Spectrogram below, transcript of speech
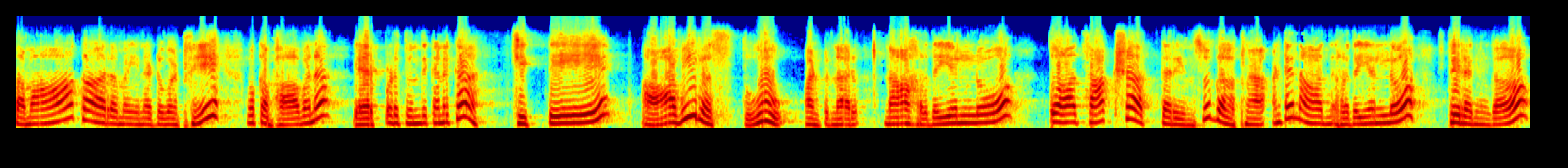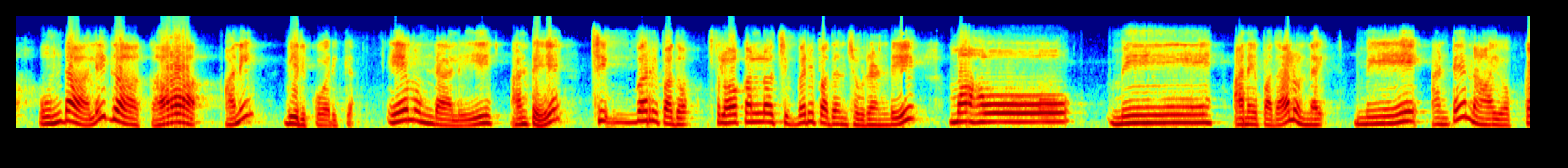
సమాకారమైనటువంటి ఒక భావన ఏర్పడుతుంది కనుక చిత్తే ఆవిరస్తు అంటున్నారు. నా హృదయంలో సాక్షాత్కరించుగాక సాక్షాత్కరించు గాక. అంటే నా హృదయంలో స్థిరంగా ఉండాలి గాక అని వీరి కోరిక. ఏముండాలి? అంటే చివరి పదం. శ్లోకంలో చివరి పదం చూడండి. మహో మే అనే పదాలు ఉన్నాయి మే అంటే నా యొక్క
